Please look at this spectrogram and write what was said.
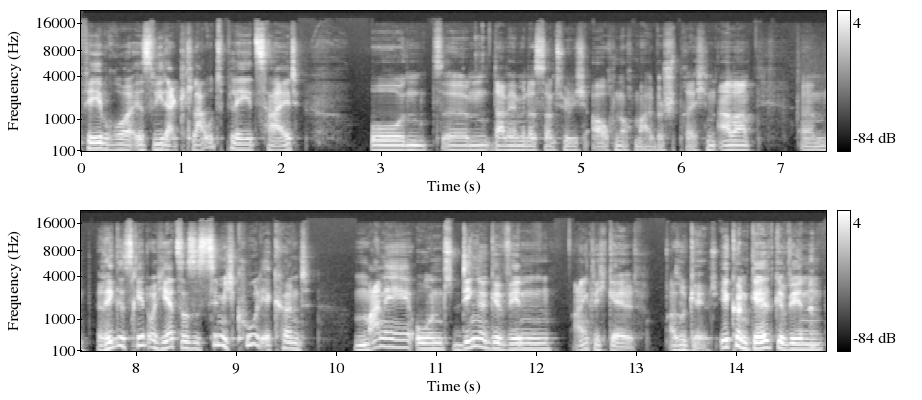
Februar ist wieder Cloudplay-Zeit. Und ähm, da werden wir das natürlich auch nochmal besprechen. Aber Ähm, registriert euch jetzt, das ist ziemlich cool. Ihr könnt Money und Dinge gewinnen, eigentlich Geld. Also Geld. Ihr könnt Geld gewinnen.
